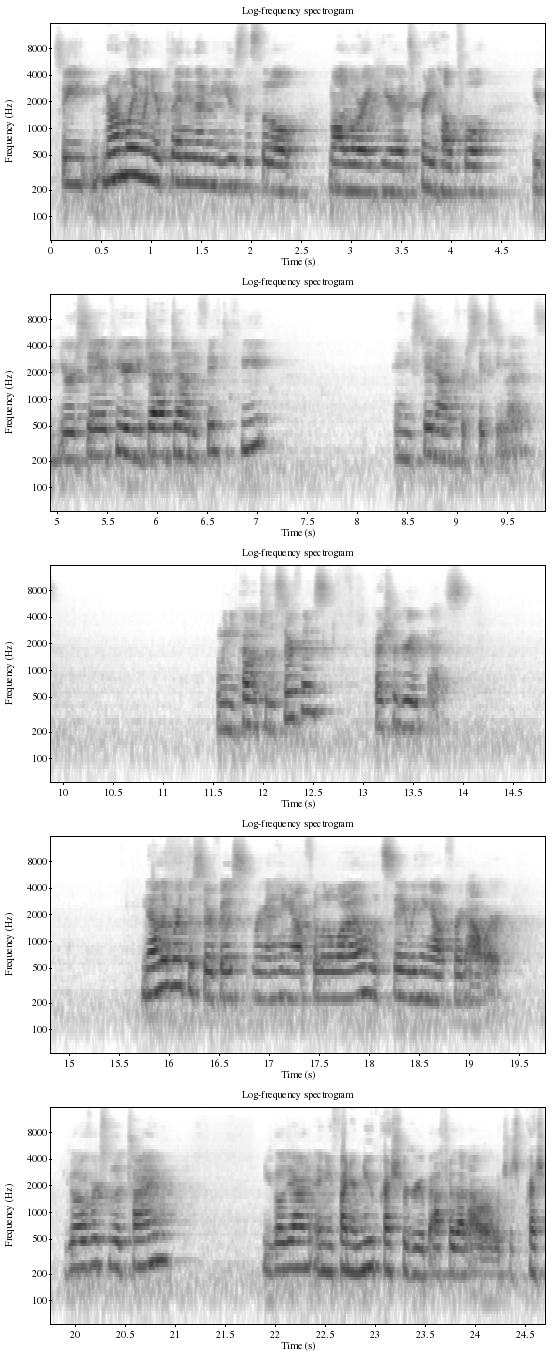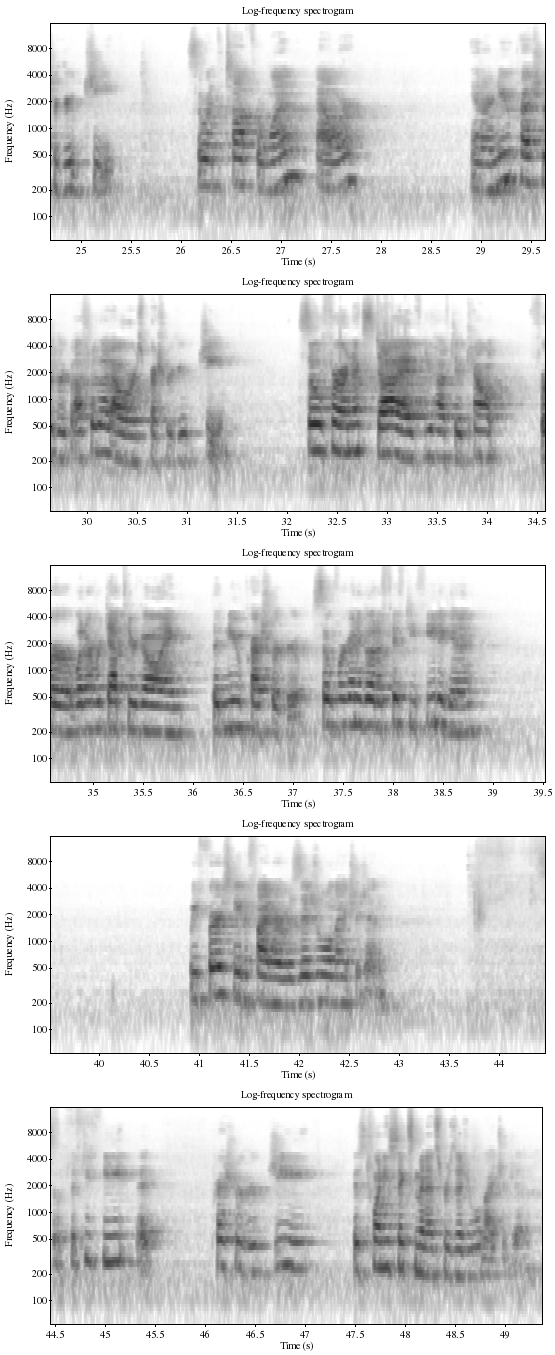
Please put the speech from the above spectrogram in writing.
So you, normally when you're planning them, you use this little model right here. It's pretty helpful. You, you're standing up here, you dive down to 50 feet, and you stay down for 60 minutes. And when you come up to the surface, pressure group S. Now that we're at the surface, we're going to hang out for a little while. Let's say we hang out for an hour. You go over to the time, you go down, and you find your new pressure group after that hour, which is pressure group G. So we're at the top for one hour, and our new pressure group after that hour is pressure group G. So for our next dive, you have to account for whatever depth you're going the new pressure group. So if we're going to go to 50 feet again, we first need to find our residual nitrogen. So 50 feet at pressure group G is 26 minutes residual nitrogen.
